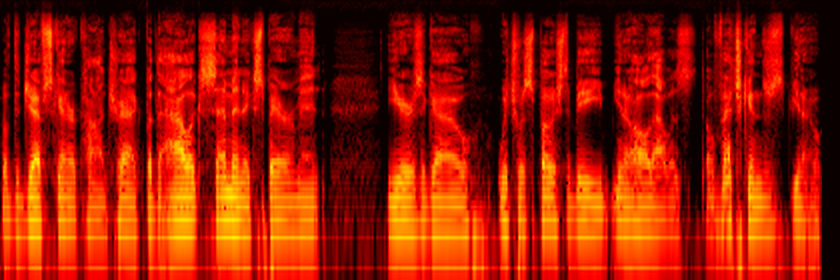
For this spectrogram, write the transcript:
of the Jeff Skinner contract, but the Alex Semin experiment years ago, which was supposed to be, you know, oh, that was Ovechkin's, you know,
